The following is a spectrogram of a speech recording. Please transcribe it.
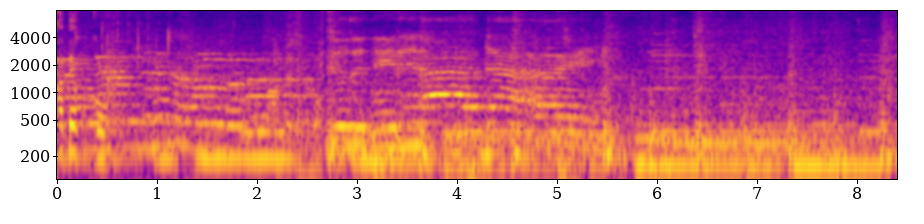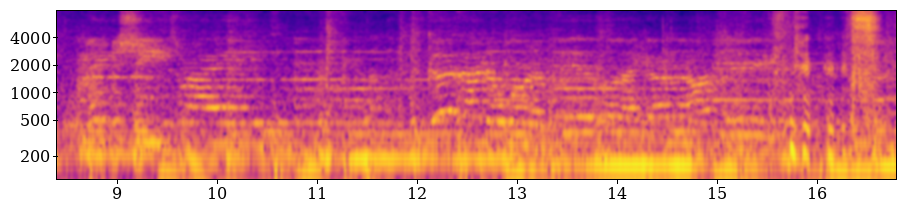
가볍고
